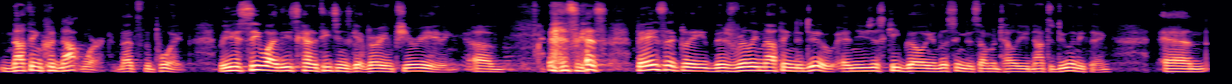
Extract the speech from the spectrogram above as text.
Nothing could not work. That's the point. But you see why these kind of teachings get very infuriating. Um, it's because basically there's really nothing to do, and you just keep going and listening to someone tell you not to do anything. And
